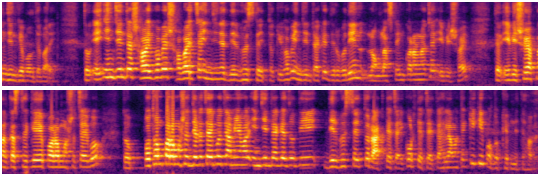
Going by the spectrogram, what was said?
ইঞ্জিনকে বলতে পারি। তো এই ইঞ্জিনটা স্বাভাবিকভাবে সবাই চায় ইঞ্জিনের দীর্ঘস্থায়িত্ব। কীভাবে ইঞ্জিনটাকে দীর্ঘদিন লং লাস্টিং করানো যায় এই বিষয়ে। তো এই বিষয়ে আপনার কাছ থেকে পরামর্শ চাইব। তো প্রথম পরামর্শ যেটা চাইব যে আমি আমার ইঞ্জিনটাকে যদি দীর্ঘস্থায়িত্ব রাখতে চাই, করতে চাই, তাহলে আমাকে কি কি পদক্ষেপ নিতে হবে?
